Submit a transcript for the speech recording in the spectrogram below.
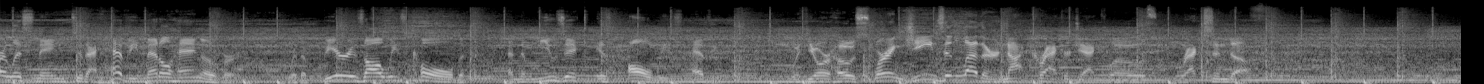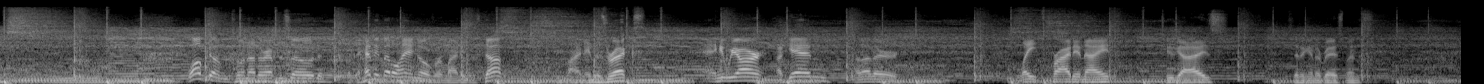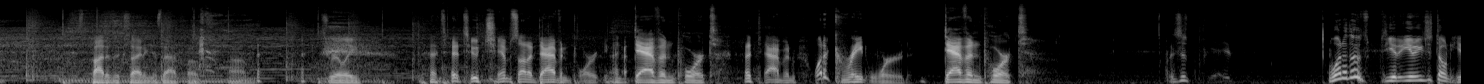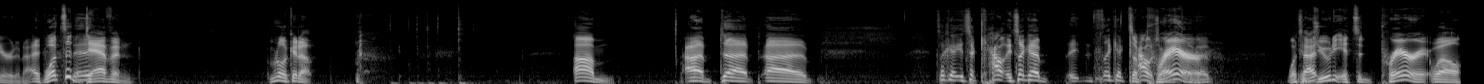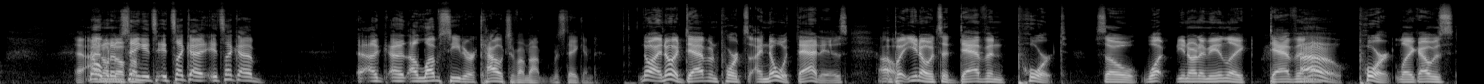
are listening to the Heavy Metal Hangover, where the beer is always cold and the music is always heavy. With your hosts wearing jeans and leather, not Cracker Jack clothes, Rex and Duff. Welcome to another episode of the Heavy Metal Hangover. My name is Duff. My name is Rex. And here we are again, another late Friday night. Two guys sitting in their basements. It's about as exciting as that, folks. Um, it's really two chimps on a Davenport. A Davenport. A Davin. What a great word. Davenport. It's just one of those you, you just don't hear it enough. What's a Uh, Davin? I'm gonna look it up. Um, uh, uh, uh, it's like a, it's a cow. It's like a, it's like a It's a prayer. Like a- what's that? Judy, it's a prayer. Well, no, but I'm saying it's it's like a it's like a a, a love seat or a couch, if I'm not mistaken. No, I know a Davenport's. I know what that is, Oh. but you know, it's a Davenport. So what? You know what I mean? Like Davenport. Oh. Like I was,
